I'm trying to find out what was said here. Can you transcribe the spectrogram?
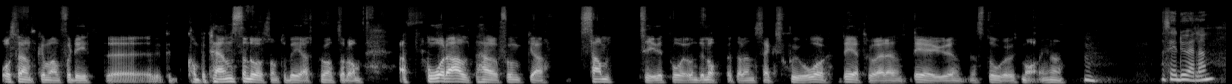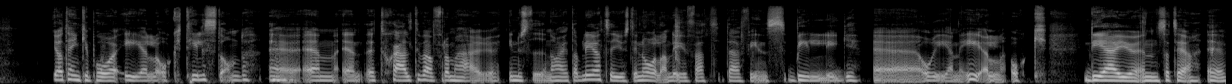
Och sen ska man få dit eh, kompetensen då som Tobias pratade om. Att få allt det här att funka samtidigt på, under loppet av en 6-7 år, det tror jag är, det är ju den, den stora utmaningen. Mm. Vad säger du Ellen? Jag tänker på el och tillstånd. Mm. Eh, en, en, ett skäl till varför de här industrierna har etablerat sig just i Norrland är ju för att där finns billig eh, och ren el. Och det är ju en, så att säga, eh,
